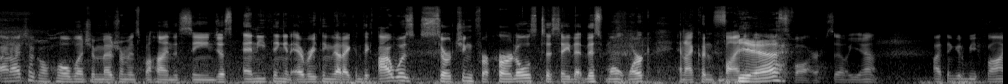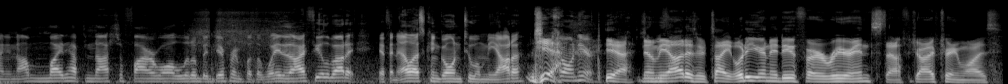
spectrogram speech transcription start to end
and I took a whole bunch of measurements behind the scene, just anything and everything that I can think. I was searching for hurdles to say that this won't work, and I couldn't find Yeah? it this far. So yeah, I think it'll be fine. And I might have to notch the firewall a little bit different, but the way that I feel about it, if an LS can go into a Miata, Yeah, go in here. Yeah, no, Miatas are tight. What are you gonna do for rear end stuff, drivetrain wise?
